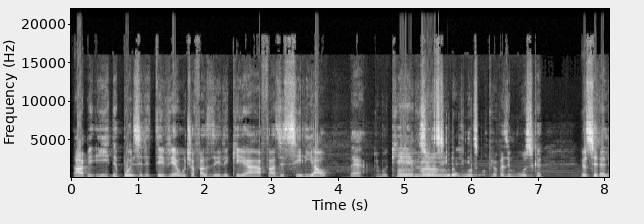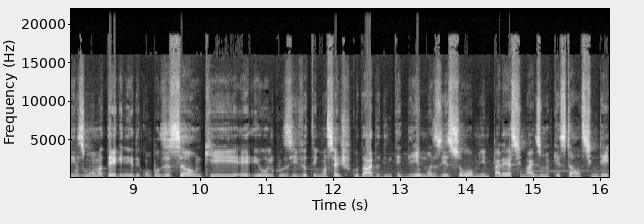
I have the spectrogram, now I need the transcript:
sabe? E depois ele teve a última fase dele, que é a fase serial, né? Porque uhum. ele usou serialismo para fazer música. O serialismo é uma técnica de composição que é, eu, inclusive, eu tenho uma certa dificuldade de entender, mas isso me parece mais uma questão assim de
